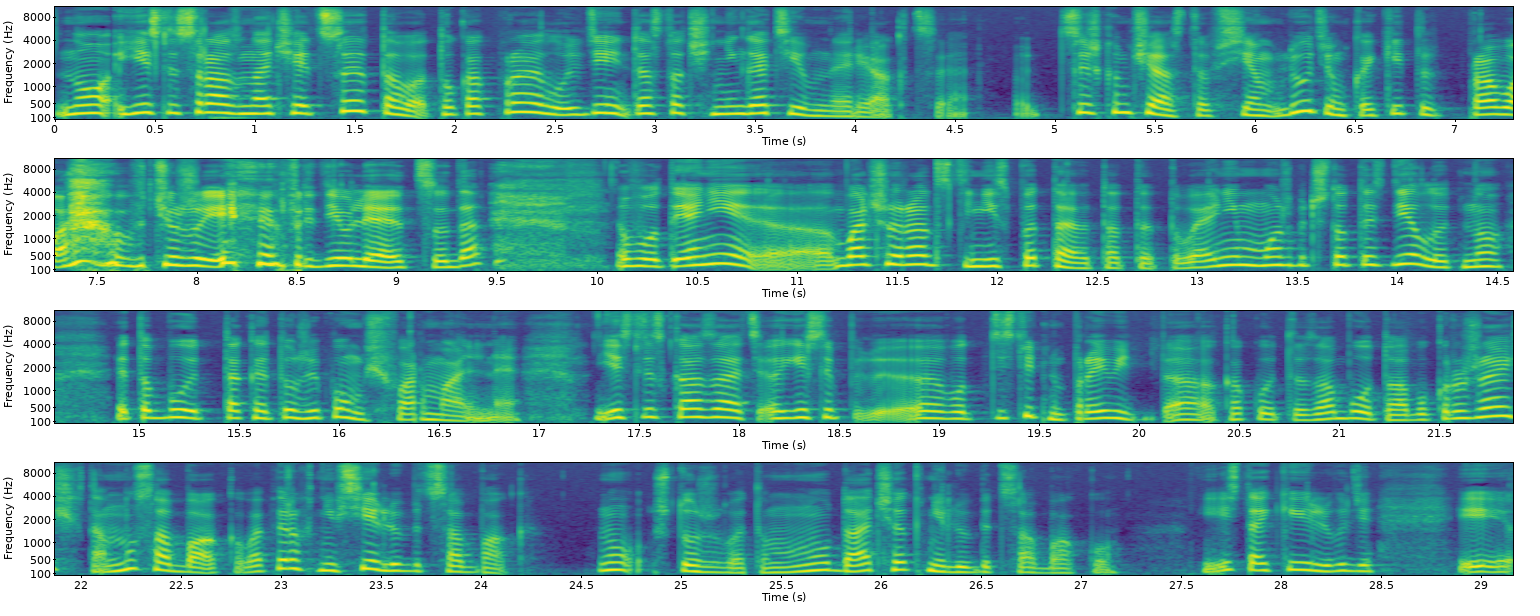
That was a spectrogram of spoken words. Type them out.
Но если сразу начать с этого, то, как правило, у людей достаточно негативная реакция. Слишком часто всем людям какие-то права чужие предъявляются, да? Вот, и они э, большой радости не испытают от этого. И они, может быть, что-то сделают, но это будет такая тоже и помощь формальная. Если сказать, э, если э, вот действительно проявить какую-то заботу об окружающих, там, ну, собака. Во-первых, не все любят собак. Ну, что же в этом? Ну да, человек не любит собаку. Есть такие люди, и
